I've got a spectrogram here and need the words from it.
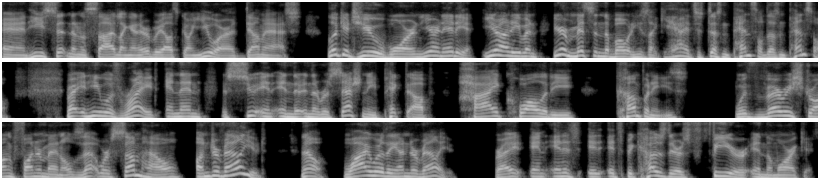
and he's sitting on the sideline, and everybody else going, "You are a dumbass. Look at you, Warren. You're an idiot. You're not even. You're missing the boat." And he's like, "Yeah, it just doesn't pencil. Doesn't pencil." Right, and he was right. And then in, in the in the recession, he picked up high quality companies with very strong fundamentals that were somehow undervalued. Now, why were they undervalued? Right, and and it's it, it's because there's fear in the market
